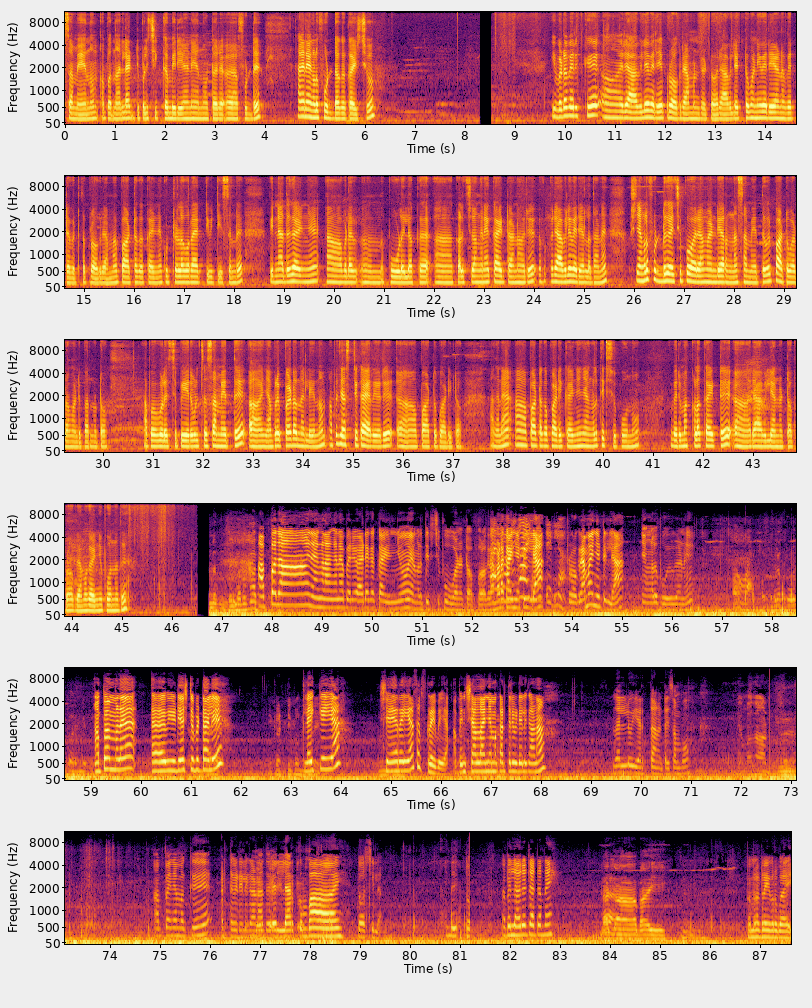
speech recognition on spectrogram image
സമയമൊന്നും അപ്പോൾ നല്ല അടിപൊളി ചിക്കൻ ബിരിയാണി എന്നോട്ടൊരു ഫുഡ്. അങ്ങനെ ഞങ്ങൾ ഫുഡൊക്കെ കഴിച്ചു. ഇവിടെ ഇവർക്ക് രാവിലെ വരെ പ്രോഗ്രാം ഉണ്ട് കേട്ടോ രാവിലെ എട്ട് മണി വരെയാണ് ഇവരുടെ ഇവിടുത്തെ പ്രോഗ്രാം പാട്ടൊക്കെ കഴിഞ്ഞ് കുട്ടികളെ കുറേ ആക്ടിവിറ്റീസ് ഉണ്ട്. പിന്നെ അത് കഴിഞ്ഞ് അവിടെ പൂളിലൊക്കെ കളിച്ചു അങ്ങനെയൊക്കെ ആയിട്ടാണ് അവർ രാവിലെ വരെ ഉള്ളതാണ്. പക്ഷെ ഞങ്ങൾ ഫുഡ് കഴിച്ച് പോരാൻ വേണ്ടി ഇറങ്ങുന്ന സമയത്ത് ഒരു പാട്ട് പാടാൻ വേണ്ടി പറഞ്ഞു കേട്ടോ അപ്പോൾ വിളിച്ച് പേര് വിളിച്ച സമയത്ത് ഞാൻ പ്രിപ്പയർഡ് ഒന്നല്ലേന്നും അപ്പോൾ ജസ്റ്റ് കയറി ഒരു പാട്ട് പാടിട്ടോ അങ്ങനെ ആ പാട്ടൊക്കെ പാടിക്കഴിഞ്ഞ് ഞങ്ങൾ തിരിച്ചു പോന്നു. ഇവർ മക്കളൊക്കെ ആയിട്ട് രാവിലെയാണ് കേട്ടോ പ്രോഗ്രാം കഴിഞ്ഞ് പോകുന്നത് അപ്പതാ ഞങ്ങൾ അങ്ങനെ പരിപാടിയൊക്കെ കഴിഞ്ഞു. ഞങ്ങൾ തിരിച്ചു പോവാണ് കേട്ടോ പ്രോഗ്രാം അവിടെ കഴിഞ്ഞിട്ടില്ല. പ്രോഗ്രാം കഴിഞ്ഞിട്ടില്ല. ഞങ്ങൾ പോവുകയാണ്. അപ്പൊ നമ്മളെ വീഡിയോ ഇഷ്ടപ്പെട്ടാൽ ലൈക്ക് ചെയ്യുക ഷെയർ ചെയ്യുക സബ്സ്ക്രൈബ് ചെയ്യുക അപ്പൊ ഇൻഷാല്ല നമുക്ക് അടുത്തൊരു വീഡിയോയിൽ കാണാം. നല്ല ഉയർത്താണ് കേട്ടോ ഈ സംഭവം. അപ്പൊ നമുക്ക് അടുത്ത വീഡിയോയിൽ കാണാം. അതുവരെ എല്ലാവർക്കും ബായ്. ടോസില്ല. ഇത് അപ്പൊ എല്ലാവരും ടാറ്ററിനെ ബൈ അപ്പൊ നമ്മളെ ഡ്രൈവർ ബായ്.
